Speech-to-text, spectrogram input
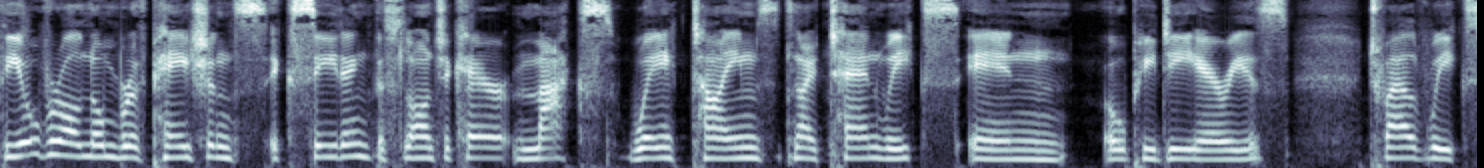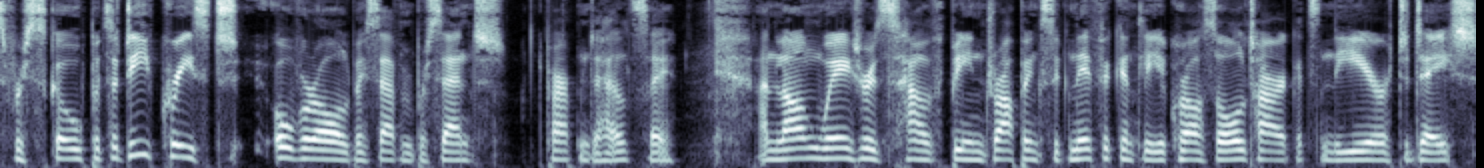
the overall number of patients exceeding the Sláintecare max wait times, it's now 10 weeks in OPD areas, 12 weeks for scope. It's a decreased overall by 7%. Department of Health say. And long waiters have been dropping significantly across all targets in the year to date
